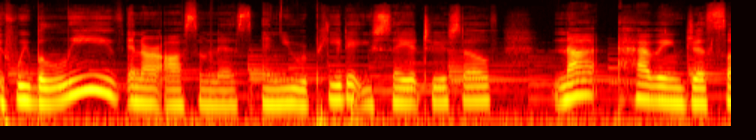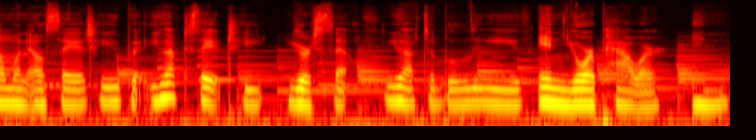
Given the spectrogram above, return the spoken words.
if we believe in our awesomeness and you repeat it, you say it to yourself, not having just someone else say it to you, but you have to say it to yourself. You have to believe in your power, in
